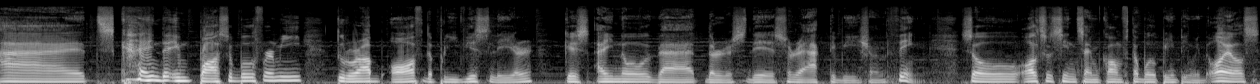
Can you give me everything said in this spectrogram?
uh, it's kind of impossible for me to rub off the previous layer because I know that there's this reactivation thing. So also since I'm comfortable painting with oils,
